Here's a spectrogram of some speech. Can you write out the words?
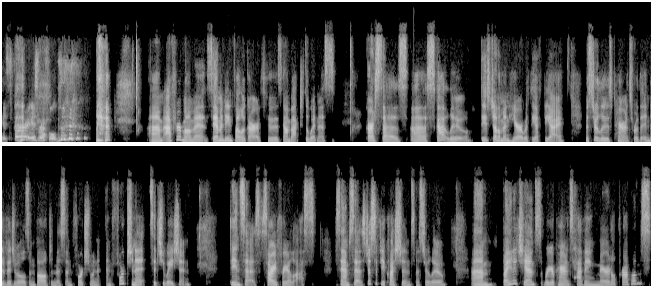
his fur is ruffled. um, after a moment, Sam and Dean follow Garth, who has gone back to the witness. Garth says, uh, Scott Liu, these gentlemen here with the FBI, Mr. Liu's parents were the individuals involved in this unfortunate, unfortunate situation. Dean says, Sorry for your loss. Sam says, Just a few questions, Mr. Liu. Um, by any chance, were your parents having marital problems?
